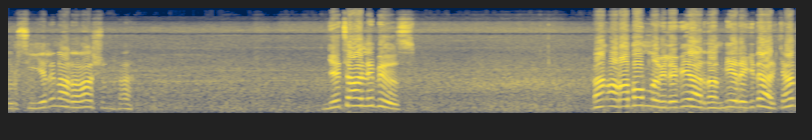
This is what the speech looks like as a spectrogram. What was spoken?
dur sinyali nerede lan şunun? Heh. Yeterli bir hız. Ben arabamla bile bir yerden bir yere giderken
